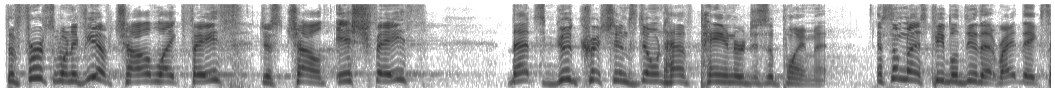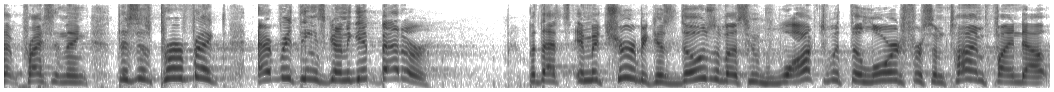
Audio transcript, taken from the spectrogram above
The first one, if you have childlike faith, just childish faith, that's good Christians don't have pain or disappointment. And sometimes people do that, right? They accept Christ and think, this is perfect, everything's gonna get better. But that's immature because those of us who've walked with the Lord for some time find out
